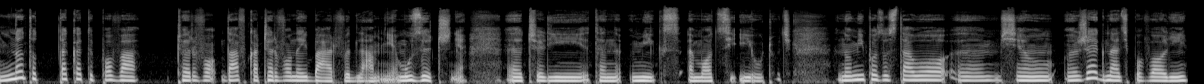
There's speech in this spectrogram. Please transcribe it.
no to taka typowa czerwo- dawka czerwonej barwy dla mnie, muzycznie, e, czyli ten miks emocji i uczuć. No mi pozostało się żegnać powoli,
